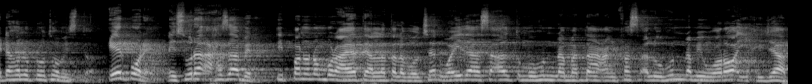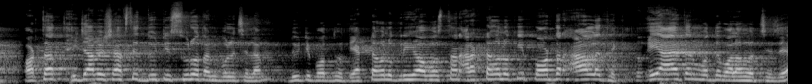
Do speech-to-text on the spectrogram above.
এটা হলো প্রথম স্তর। এরপরে এই সুরা আহজাবের তিপ্পান্ন নম্বর আয়াতে আল্লাহ তালা বলছেন, ওয়াইদা সাল তুমুহুন্না মাতা আংফাস আলুহুন্নামি ওর হিজাব। অর্থাৎ হিজাবের শাস্তির দুইটি সুরত আমি বলেছিলাম, দুইটি পদ্ধতি। একটা হলো গৃহ অবস্থান আর একটা হলো কি পর্দার আড়ালে থেকে। তো এই আয়াতের মধ্যে বলা হচ্ছে যে,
